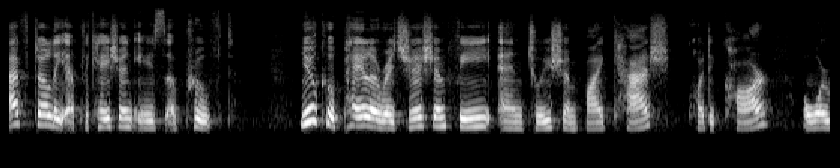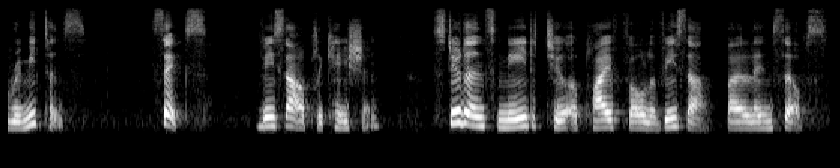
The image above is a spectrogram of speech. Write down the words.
after the application is approved. You could pay the registration fee and tuition by cash, credit card, or remittance. 6. Visa application. Students need to apply for the visa by themselves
